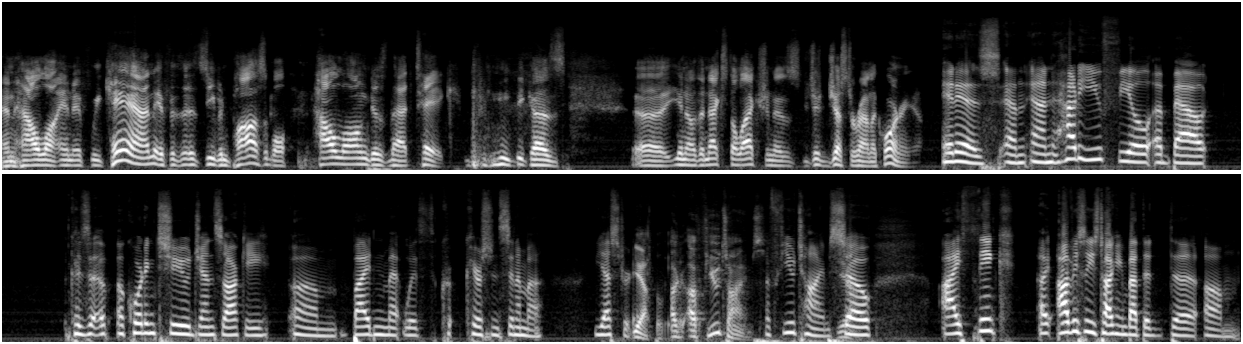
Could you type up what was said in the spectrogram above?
and how long and if we can if it's even possible how long does that take because uh you know the next election is ju- just around the corner you know? It is, and and how do you feel about? Because uh, according to Jen Psaki, um, Biden met with Kyrsten Sinema yesterday. Yeah. I believe. a, a few times. a few times. Yeah. So I think I obviously he's talking about the the um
